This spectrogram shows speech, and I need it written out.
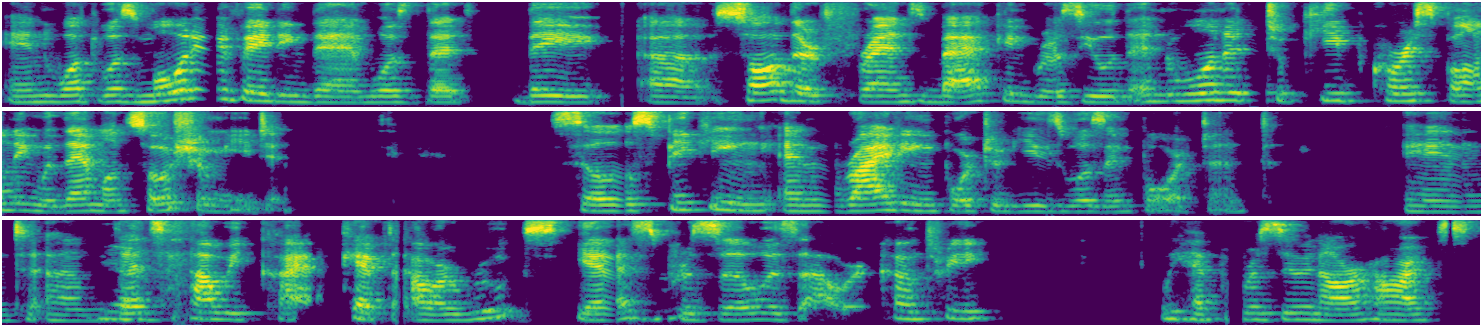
And what was motivating them was that they uh, saw their friends back in brazil and wanted to keep corresponding with them on social media so speaking and writing Portuguese was important. And um, yeah. that's how we kept our roots. Yes, mm-hmm. Brazil is our country. We have Brazil in our hearts.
